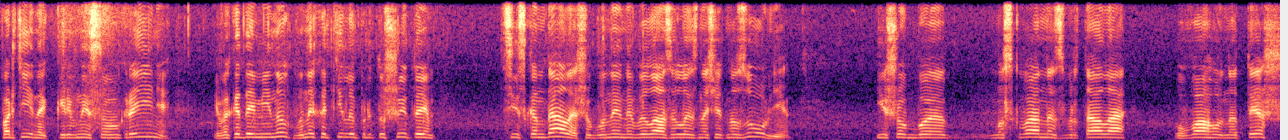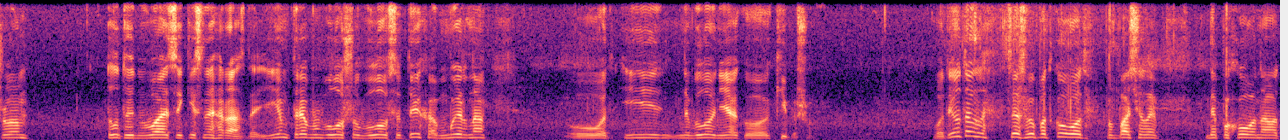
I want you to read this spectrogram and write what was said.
партійне керівництво в Україні і в Академії наук вони хотіли притушити ці скандали, щоб вони не вилазили значить, назовні, і щоб е, Москва не звертала увагу на те, що тут відбуваються якісь негаразди. Їм треба було, щоб було все тихо, мирно, от, і не було ніякого кіпішу. От, і от це ж випадково от побачили, де похована от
